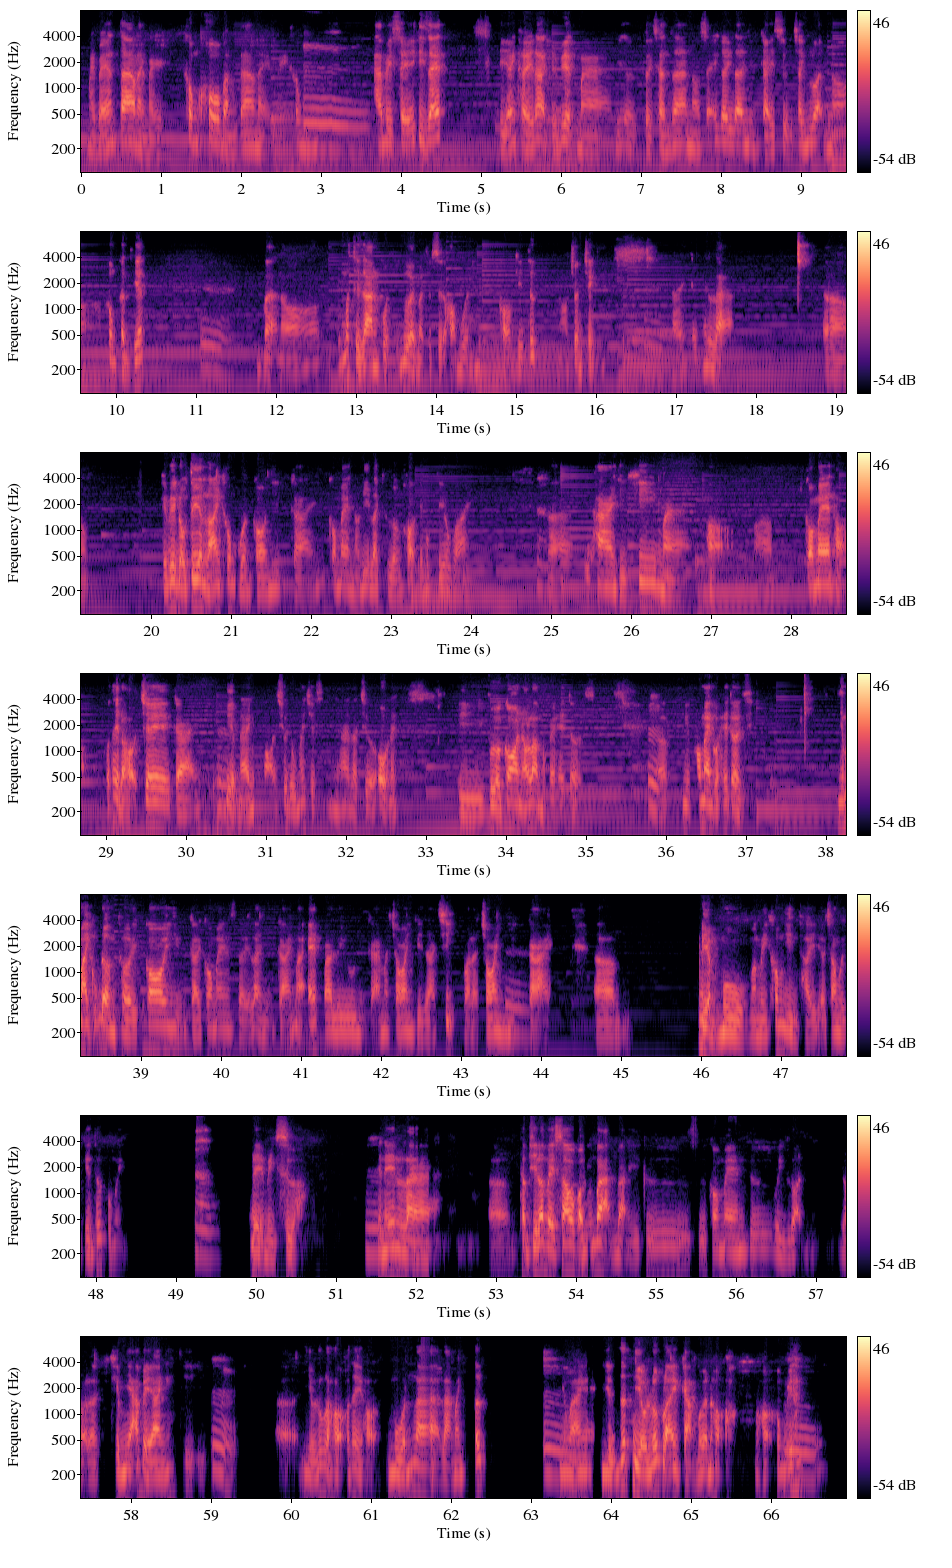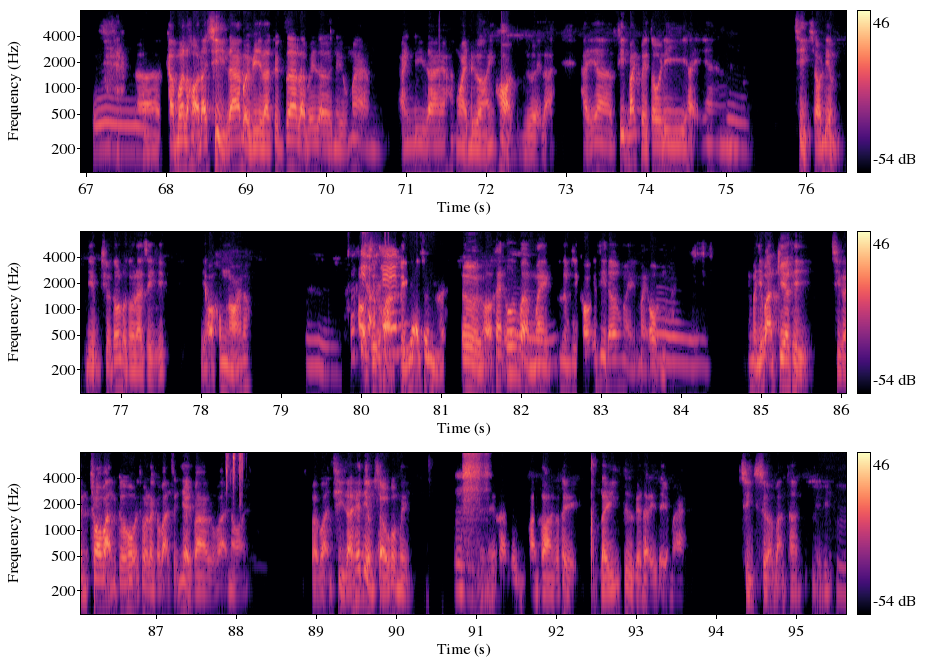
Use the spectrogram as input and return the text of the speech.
mày bé hơn tao này mày không khô bằng tao này mày không ừ. abc z thì anh thấy là cái việc mà bây giờ cởi trần ra nó sẽ gây ra những cái sự tranh luận nó không cần thiết ừ. và nó mất thời gian của những người mà thực sự họ muốn có kiến thức nó chuẩn chỉnh ừ. đấy thế nên là uh, cái việc đầu tiên là anh không muốn có những cái comment nó đi lệch hướng khỏi cái mục tiêu của anh à. và thứ hai thì khi mà họ uh, comment họ có thể là họ chê cái ừ. điểm này anh nói chưa đúng hay chưa hay là chưa ổn đấy thì vừa coi nó là một cái haters ừ. uh, những comment của haters nhưng mà anh cũng đồng thời coi những cái comments đấy là những cái mà add value những cái mà cho anh cái giá trị hoặc là cho anh ừ. những cái uh, điểm mù mà mình không nhìn thấy ở trong cái kiến thức của mình ừ. để mình sửa ừ. thế nên là uh, thậm chí là về sau có những bạn bạn ấy cứ cứ comment cứ bình luận gọi là khiếm nhã về anh ấy, thì ừ. uh, nhiều lúc là họ có thể họ muốn là làm anh tức ừ. nhưng mà anh rất nhiều lúc là anh cảm ơn họ mà họ không biết ừ. Ừ. Uh, cảm ơn là họ đã chỉ ra bởi vì là thực ra là bây giờ nếu mà anh đi ra ngoài đường anh hỏi một người là hãy uh, feedback về tôi đi hãy uh, ừ. chỉ cho điểm điểm chưa tốt của tôi là gì thì họ không nói đâu ừ. họ giữ hoàn tính lại chung ừ họ khen ôi ừ. mà mày làm gì có cái gì đâu mày mày ổn ừ. mà những bạn kia thì chỉ cần cho bạn cơ hội thôi là các bạn sẽ nhảy vào các bạn nói. Và bạn chỉ ra hết điểm xấu của mình. Ừ. nên là mình hoàn toàn có thể lấy từ cái đấy để mà chỉnh sửa bản thân ừ.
